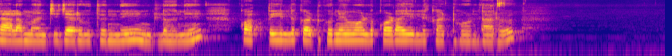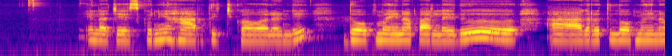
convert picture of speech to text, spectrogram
చాలా మంచి జరుగుతుంది ఇంట్లోని. కొత్త ఇల్లు కట్టుకునే వాళ్ళు కూడా ఇల్లు కట్టుకుంటారు. ఇలా చేసుకుని హారతి ఇచ్చుకోవాలండి. ధూపమైనా పర్లేదు ఆగ్రత ధూపమైనా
